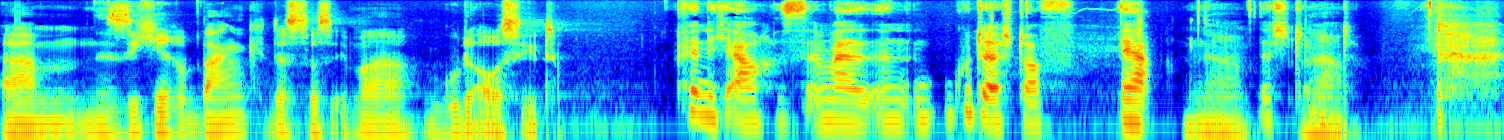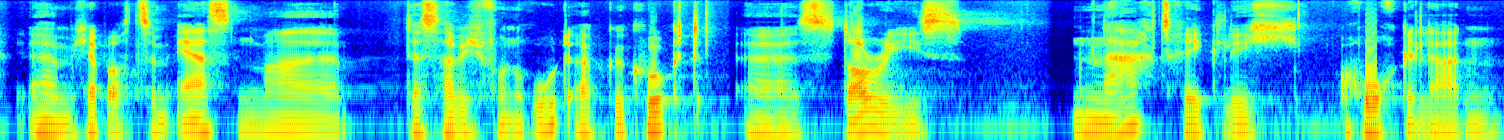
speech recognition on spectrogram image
ähm, eine sichere Bank, dass das immer gut aussieht. Finde ich auch, das ist immer ein guter Stoff. Ja, ja das stimmt. Ja. Ähm, ich habe auch zum ersten Mal das habe ich von Ruth abgeguckt, äh, Stories nachträglich hochgeladen.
